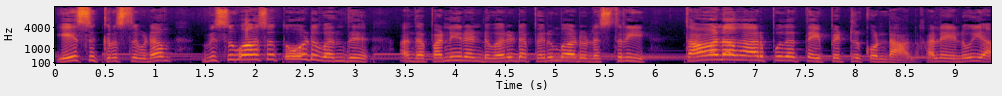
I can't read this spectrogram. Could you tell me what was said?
இயேசு கிறிஸ்துவிடம் விசுவாசத்தோடு வந்து அந்த பன்னிரண்டு வருட பெரும்பாடுள்ள ஸ்திரீ தானாக அற்புதத்தை பெற்றுக்கொண்டாள் ஹலே லூயா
